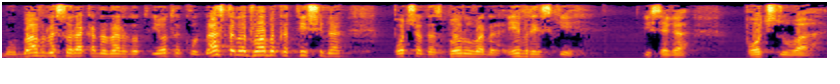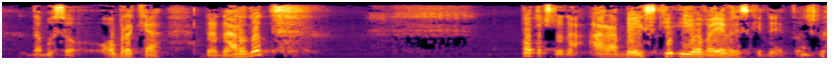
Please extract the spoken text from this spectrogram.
му мавна со рака на народот и откако настана длабока тишина, почна да зборува на еврејски и сега почнува да му се обраќа на народот, поточно на арабејски и ова еврејски не е точно,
